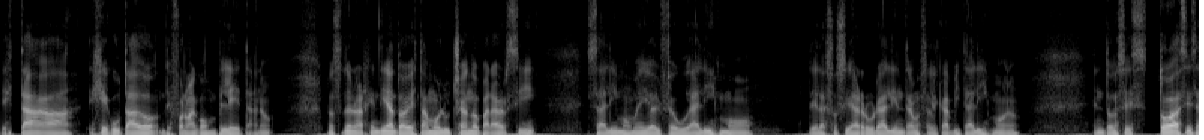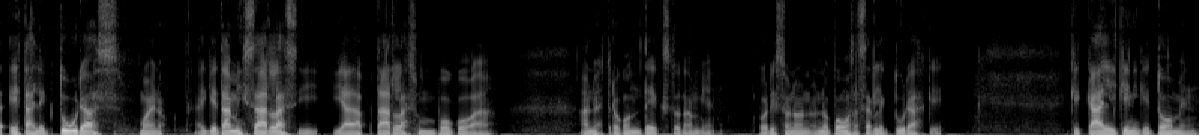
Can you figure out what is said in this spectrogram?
está ejecutado de forma completa. ¿no? Nosotros en Argentina todavía estamos luchando para ver si salimos medio del feudalismo de la sociedad rural y entramos al capitalismo. Entonces todas estas lecturas, bueno, hay que tamizarlas y adaptarlas un poco a, nuestro contexto también. Por eso no, podemos hacer lecturas que, que calquen y que tomen.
